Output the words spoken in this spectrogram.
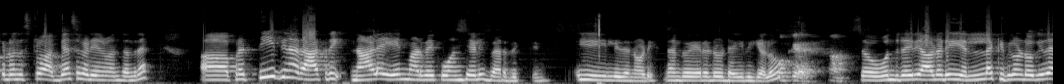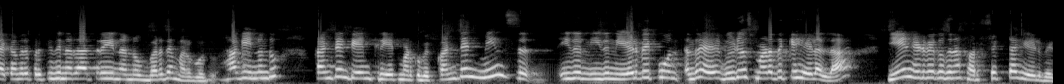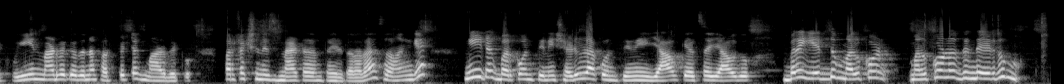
ಕೆಲವೊಂದಷ್ಟು ಅಭ್ಯಾಸಗಳು ಏನು ಅಂತಂದ್ರೆ ಆ, ಪ್ರತಿದಿನ ರಾತ್ರಿ ನಾಳೆ ಏನ್ ಮಾಡ್ಬೇಕು ಅಂತ ಹೇಳಿ ಬರ್ದಿಕ್ತೀನಿ. ಈ ಇಲ್ಲಿದೆ ನೋಡಿ ನಂದು ಎರಡು ಡೈರಿಗಳು. ಸೊ ಒಂದು ಡೈರಿ ಆಲ್ರೆಡಿ ಎಲ್ಲ ಕಿತ್ಕೊಂಡು ಹೋಗಿದೆ. ಯಾಕಂದ್ರೆ ಪ್ರತಿದಿನ ರಾತ್ರಿ ನಾನು ಬರದೆ ಮಲಗೋದು. ಹಾಗೆ ಇನ್ನೊಂದು ಕಂಟೆಂಟ್ ಏನ್ ಕ್ರಿಯೇಟ್ ಮಾಡ್ಕೋಬೇಕು? ಕಂಟೆಂಟ್ ಮೀನ್ಸ್ ಇದನ್ನ ಇದನ್ನ ಹೇಳ್ಬೇಕು ಅಂತ- ಅಂದ್ರೆ ವಿಡಿಯೋಸ್ ಮಾಡೋದಕ್ಕೆ ಹೇಳಲ್ಲ. ಏನ್ ಹೇಳ್ಬೇಕು ಅದನ್ನ ಪರ್ಫೆಕ್ಟ್ ಆಗಿ ಹೇಳ್ಬೇಕು. ಏನ್ ಮಾಡ್ಬೇಕು ಅದನ್ನ ಪರ್ಫೆಕ್ಟ್ ಆಗಿ ಮಾಡ್ಬೇಕು. ಪರ್ಫೆಕ್ಷನ್ ಇಸ್ ಮ್ಯಾಟರ್ ಅಂತ ಹೇಳ್ತಾರಲ್ಲ ಸೊ ಹಂಗೆ ನೀಟಾಗಿ ಬರ್ಕೊಂತೀನಿ ಶೆಡ್ಯೂಲ್ ಹಾಕೊಂತೀನಿ ಯಾವ ಕೆಲಸ ಯಾವುದು. ಬರೀ ಎದ್ದು ಮಲ್ಕೊಂಡ್ ಮಲ್ಕೊಳೋದ್ರಿಂದ ಹಿಡಿದು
